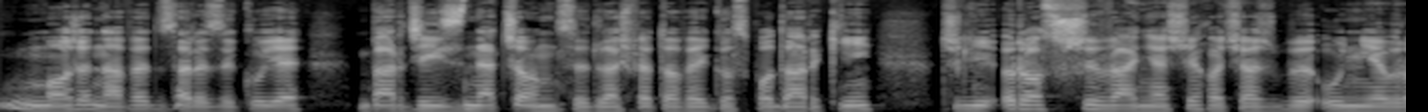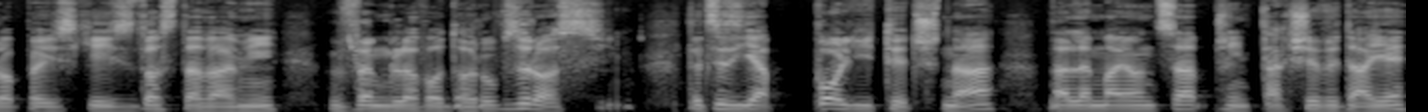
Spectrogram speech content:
może nawet zaryzykuje bardziej znaczący dla światowej gospodarki, czyli rozszywania się chociażby Unii Europejskiej z dostawami węglowodorów z Rosji. Decyzja polityczna, no ale mająca, przynajmniej tak się wydaje,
